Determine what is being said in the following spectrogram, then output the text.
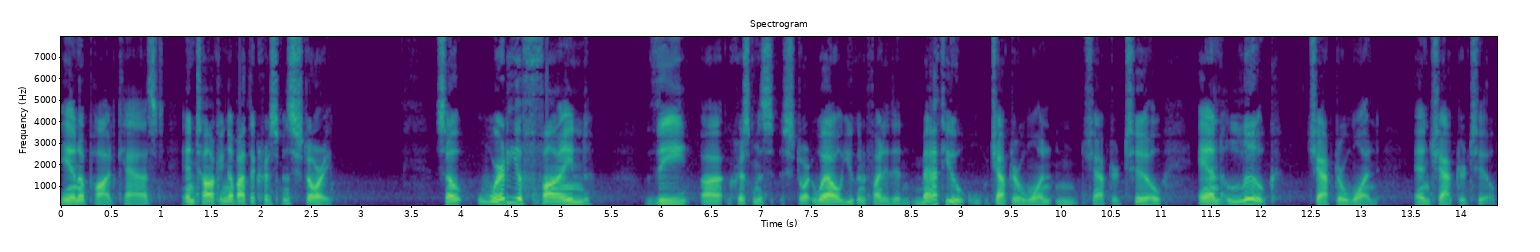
in a podcast and talking about the Christmas story. So, where do you find the uh, Christmas story? Well, you can find it in Matthew chapter 1 and chapter 2, and Luke chapter 1 and chapter 2.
